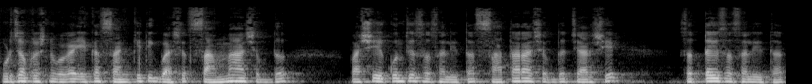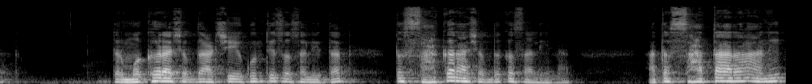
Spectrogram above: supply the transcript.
पुढचा प्रश्न बघा एका सांकेतिक भाषेत सामना हा शब्द पाचशे एकोणतीस असा लिहितात सातारा शब्द चारशे सत्तावीस असा लिहितात तर मखर हा शब्द आठशे एकोणतीस असा लिहितात तर साखर हा शब्द कसा लिहिणार? आता सातारा आणि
